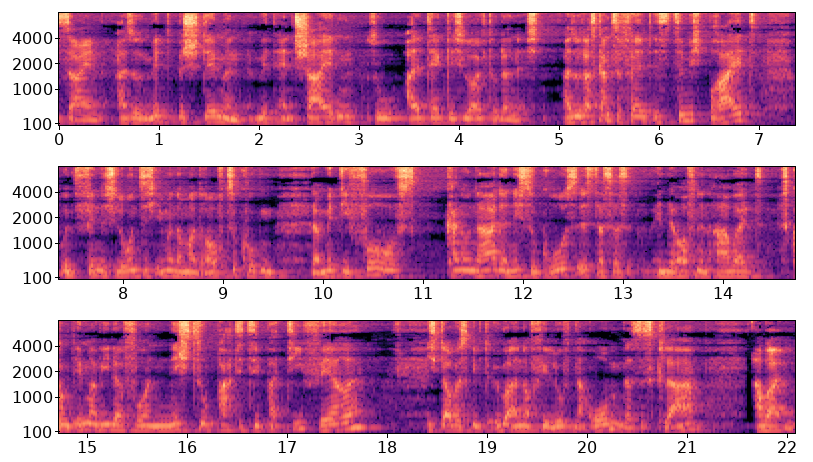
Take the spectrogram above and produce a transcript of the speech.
sein, also mitbestimmen, mitentscheiden, so alltäglich läuft oder nicht. Also das ganze Feld ist ziemlich breit und finde ich lohnt sich immer noch mal drauf zu gucken, damit die Vorwurfs Kanonade nicht so groß ist, dass das in der offenen Arbeit, es kommt immer wieder vor, nicht so partizipativ wäre. Ich glaube, es gibt überall noch viel Luft nach oben, das ist klar. Aber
